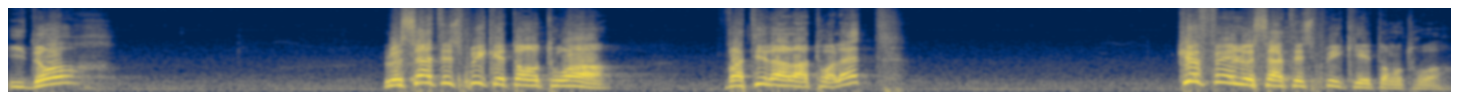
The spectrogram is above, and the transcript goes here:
il dort? Le Saint-Esprit qui est en toi, va-t-il à la toilette? Que fait le Saint-Esprit qui est en toi?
